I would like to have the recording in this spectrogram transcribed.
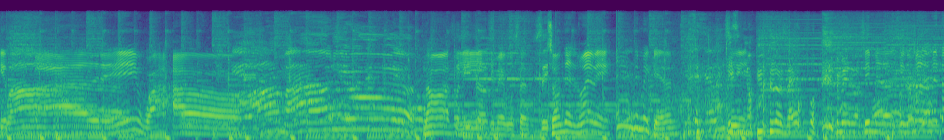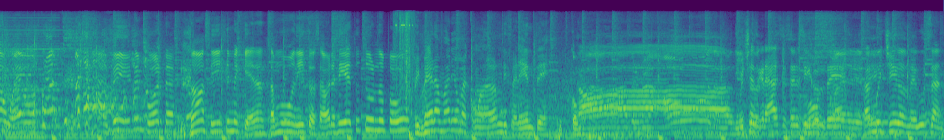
qué padre. Wow. ¡Ah, Mario! No, Están sí, bonitos. sí me gustan. Sí. Son del 9. Sí me quedan. Y si Sí. no me los hago, me los Sí, me lo- si no me los meto a huevo. sí, no importa. No, sí, sí me quedan. Están muy bonitos. Ahora sigue tu turno, Pau. Primera, Mario, me acomodaron diferente. Como- Ah, Oh, bonito. muchas gracias, y Muy José. padre, Están muy chidos, me gustan.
